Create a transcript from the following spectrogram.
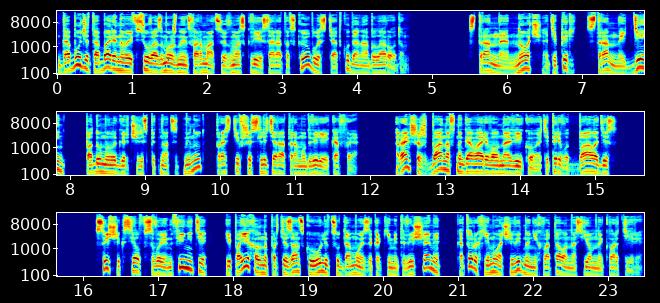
добудет о Бариновой всю возможную информацию в Москве и Саратовской области, откуда она была родом. Странная ночь, а теперь странный день, подумал Игорь через 15 минут, простившись с литератором у дверей кафе. Раньше Жбанов наговаривал на Вику, а теперь вот Баладис. Сыщик сел в свой «Инфинити» и поехал на Партизанскую улицу домой за какими-то вещами, которых ему, очевидно, не хватало на съемной квартире.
